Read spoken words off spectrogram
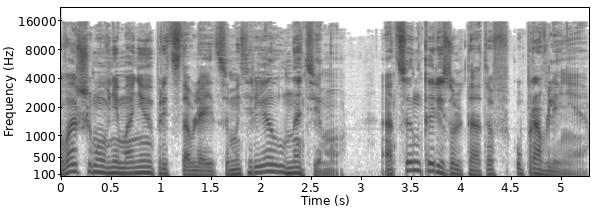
Вашему вниманию представляется материал на тему «Оценка результатов управления».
